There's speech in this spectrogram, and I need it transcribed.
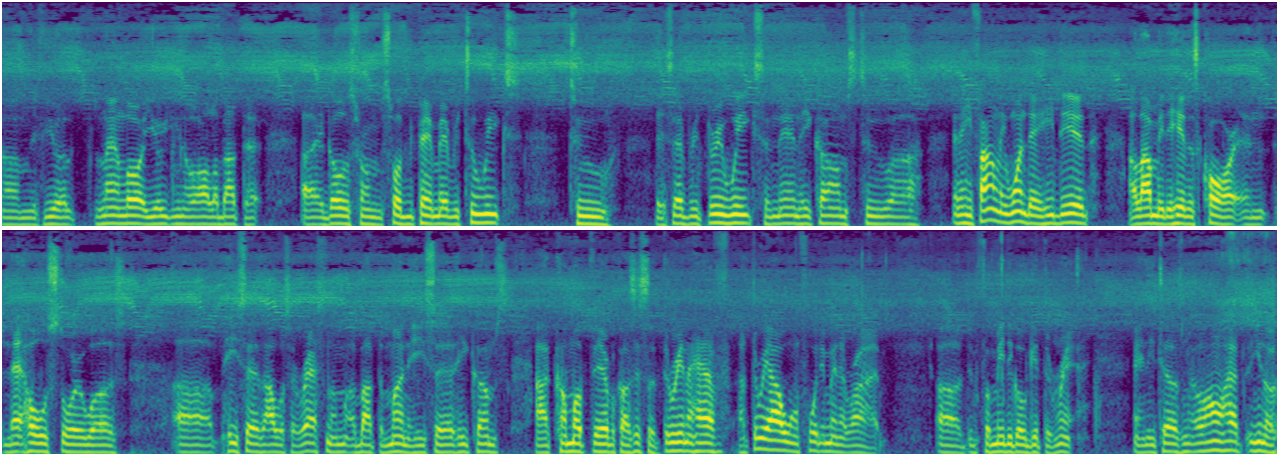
Um, if you're a landlord, you you know all about that. Uh, it goes from supposed to be paying every two weeks to it's every three weeks, and then he comes to, uh, and he finally one day he did allow me to hit his car, and, and that whole story was uh, he says I was harassing him about the money. He said he comes, I come up there because it's a three and a half, a three hour and 40 minute ride uh, for me to go get the rent. And he tells me, oh, I don't have to, you know,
